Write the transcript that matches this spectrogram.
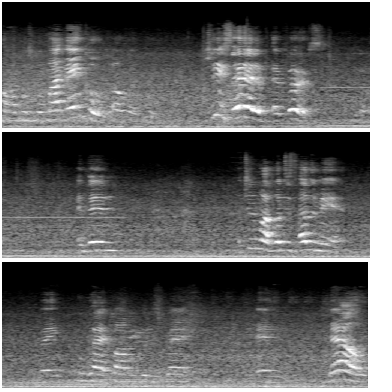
problems with my ankles. I was like, "Whoa." She didn't say that at, at first. And then, I took him out with this other man, right, who had problems with his friend. And now,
